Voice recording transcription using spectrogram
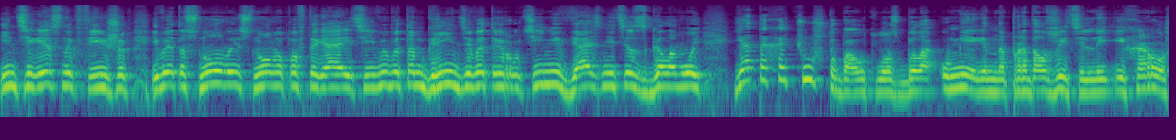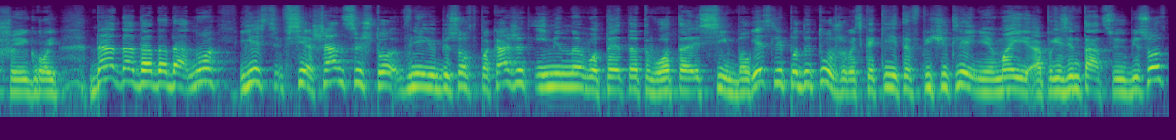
интересных фишек. И вы это снова и снова повторяете. И вы в этом гринде, в этой рутине вязнете с головой. Я-то хочу, чтобы Outlaws была умеренно продолжительной и хорошей игрой. Да-да-да-да-да, но есть все шансы, что в ней Ubisoft покажет именно вот этот вот э, символ. Если подытоживать какие-то впечатления мои о презентации Ubisoft,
